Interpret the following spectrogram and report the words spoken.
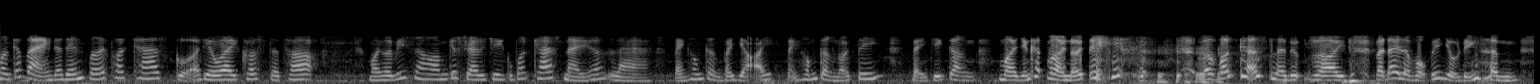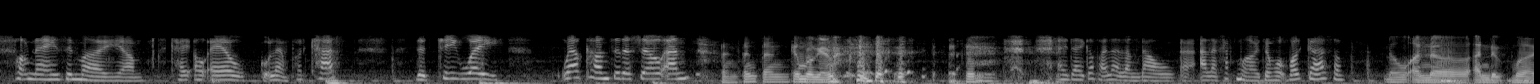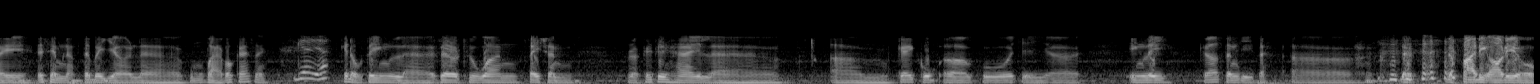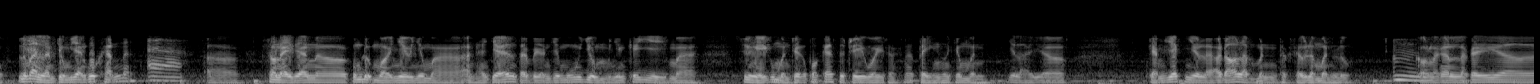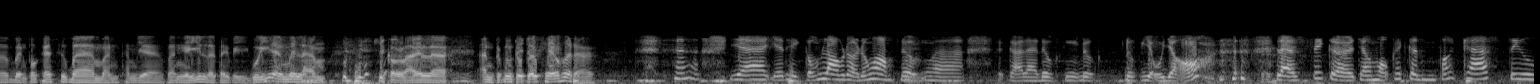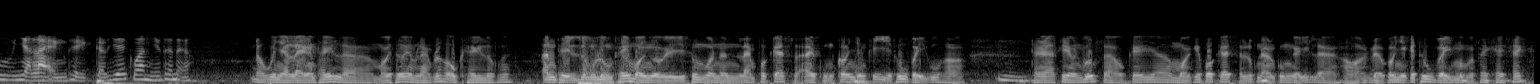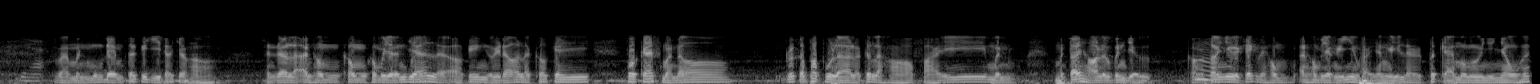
mừng các bạn đã đến với podcast của DOA Cross the Talk. Mọi người biết sao không? Cái strategy của podcast này là bạn không cần phải giỏi, bạn không cần nổi tiếng, bạn chỉ cần mời những khách mời nổi tiếng và podcast là được rồi. Và đây là một ví dụ điển hình. Hôm nay xin mời um, KOL của làm podcast The Tree Way. Welcome to the show anh. Tăng tăng tăng, cảm ơn em. Ê, đây có phải là lần đầu à, anh là khách mời trong một podcast không? Đâu anh ờ, anh được mời để xem nào, tới bây giờ là cũng vài podcast rồi. Ghê vậy? Cái đầu tiên là Zero to One Station, rồi cái thứ hai là ờm, cái của ờ, của chị ờ, Yên Ly, cái đó tên gì ta? Ờ, the, the Finding Audio. Lúc anh làm chung với anh Quốc Khánh á. À, Ờ, sau này thì anh ờ, cũng được mời nhiều nhưng mà anh hạn chế tại vì anh chỉ muốn dùng những cái gì mà suy nghĩ của mình trên cái podcast The Treeway thôi, nó tiện hơn cho mình. Với lại ờ, cảm giác như là ở đó là mình thật sự là mình luôn. ừ. Còn là anh là cái ờ, bên podcast thứ ba mà anh tham gia và anh nghĩ là tại vì quý anh mới làm chứ còn lại là anh cũng từ chối khéo hết à. dạ vậy thì cũng lâu rồi đúng không được Ừ. được gọi là được được được dụ dỗ là speaker cho một cái kênh podcast siêu nhà làng thì cảm giác của anh như thế nào Đâu có nhà làng anh thấy là mọi thứ em làm rất là ok luôn á. Anh thì luôn luôn thấy mọi người xung quanh anh làm podcast là ai cũng có những cái gì thú vị của họ. ừ. Thành ra khi anh bước vào cái ờ, mỗi cái podcast là lúc nào anh cũng nghĩ là họ đều có những cái thú vị mà mình phải khai thác dạ và mình muốn đem tới cái gì đó cho họ. Thành ra là anh không không không bao giờ đánh giá là ở cái người đó là có cái podcast mà nó rất là popular là tức là họ phải mình mình tới họ là vinh dự. Còn Ừ. tới những người khác thì không anh không bao giờ nghĩ như vậy, anh nghĩ là tất cả mọi người như nhau hết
